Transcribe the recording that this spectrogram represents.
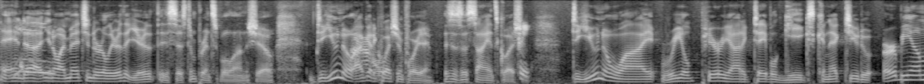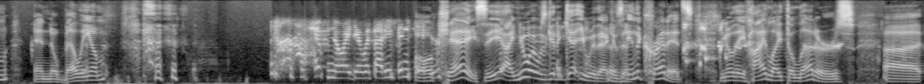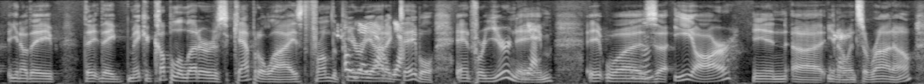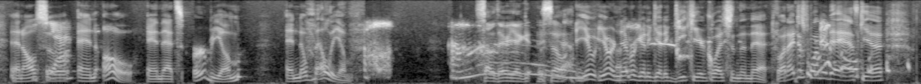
And, uh, you know, I mentioned earlier that you're the assistant principal on the show. Do you know? I've got a question for you. This is a science question. Please. Do you know why real periodic table geeks connect you to erbium and nobelium? i have no idea what that even is Okay, see, I knew I was going to get you with that because in the credits, you know, they highlight the letters. Uh, you know, they they they make a couple of letters capitalized from the Oh, yeah, yeah, periodic yeah. table, and for your name, it was Mm-hmm. uh, er in uh, you know in Serrano, and also an O, and that's erbium and nobelium. So there you go. So ah. you you're never going to get a geekier question than that. But I just wanted to ask you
